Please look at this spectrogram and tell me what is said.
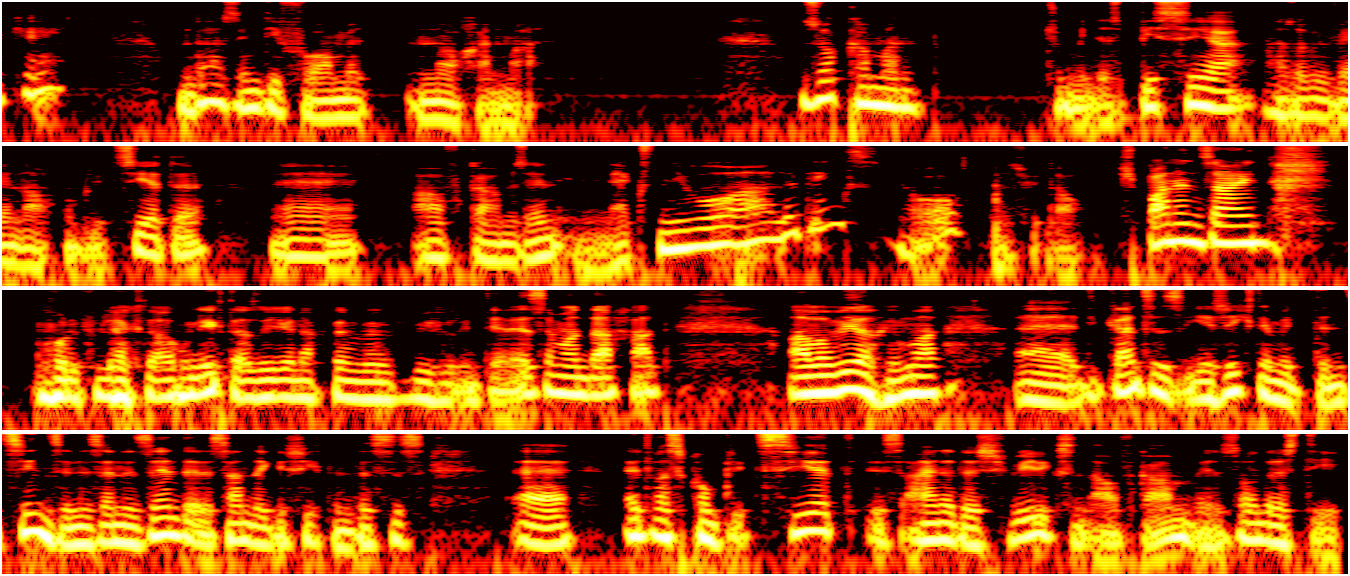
Okay, und da sind die Formel noch einmal. So kann man zumindest bisher, also wir werden auch komplizierte äh, Aufgaben sehen im nächsten Niveau allerdings. Ja, das wird auch spannend sein oder vielleicht auch nicht, also je nachdem, wie viel Interesse man da hat. Aber wie auch immer, äh, die ganze Geschichte mit den Zinsen ist eine sehr interessante Geschichte. Das ist äh, etwas kompliziert, ist eine der schwierigsten Aufgaben, besonders die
